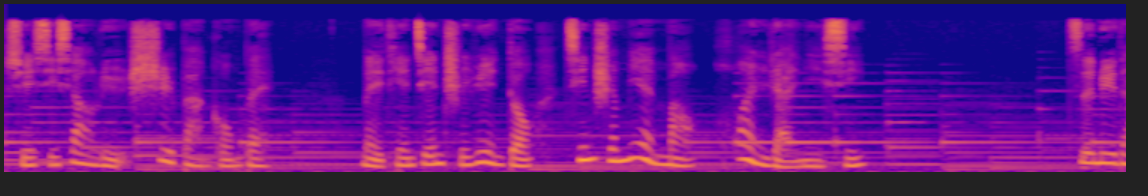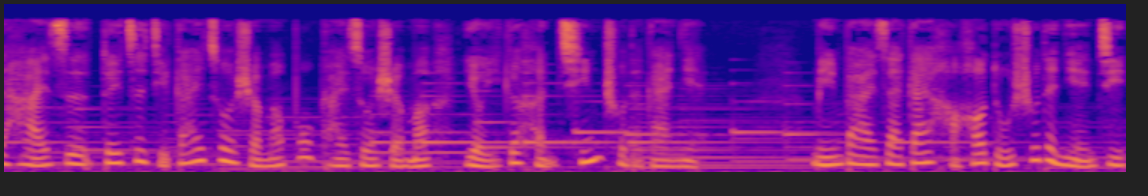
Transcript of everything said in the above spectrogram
学习效率事半功倍，每天坚持运动，精神面貌焕然一新。自律的孩子对自己该做什么、不该做什么有一个很清楚的概念，明白在该好好读书的年纪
